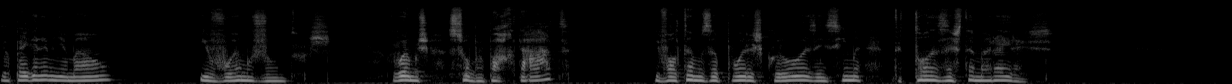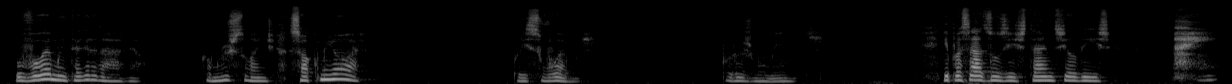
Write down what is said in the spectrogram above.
Ele pega na minha mão e voamos juntos. Voamos sobre Bagdad e voltamos a pôr as coroas em cima de todas as tamareiras. O voo é muito agradável, como nos sonhos, só que melhor. Por isso voamos. Por uns momentos e passados uns instantes ele diz: Mãe,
